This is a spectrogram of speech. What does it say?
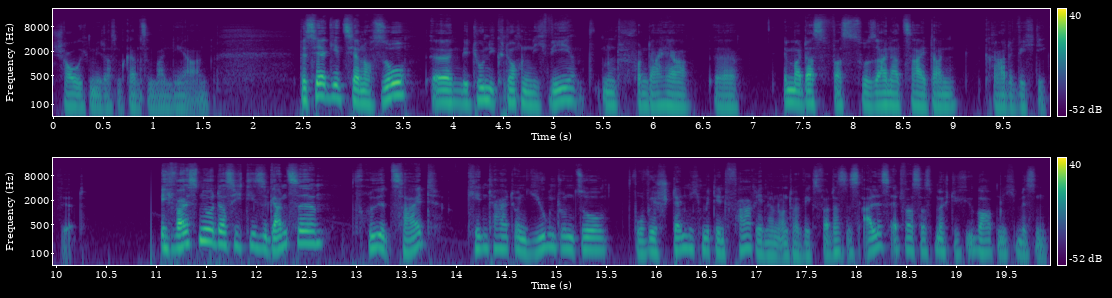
schaue ich mir das Ganze mal näher an. Bisher geht es ja noch so, äh, mir tun die Knochen nicht weh und von daher äh, immer das, was zu seiner Zeit dann gerade wichtig wird. Ich weiß nur, dass ich diese ganze frühe Zeit, Kindheit und Jugend und so, wo wir ständig mit den Fahrrädern unterwegs waren, das ist alles etwas, das möchte ich überhaupt nicht missen.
